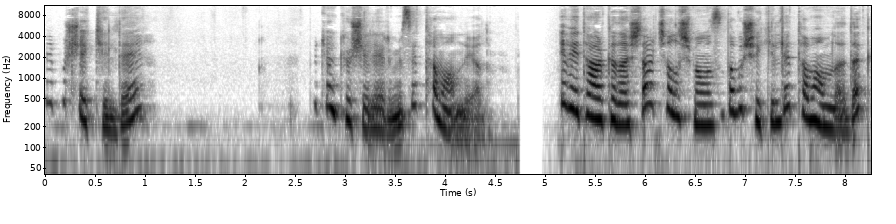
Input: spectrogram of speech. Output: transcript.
Ve bu şekilde bütün köşelerimizi tamamlayalım. Evet arkadaşlar çalışmamızı da bu şekilde tamamladık.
